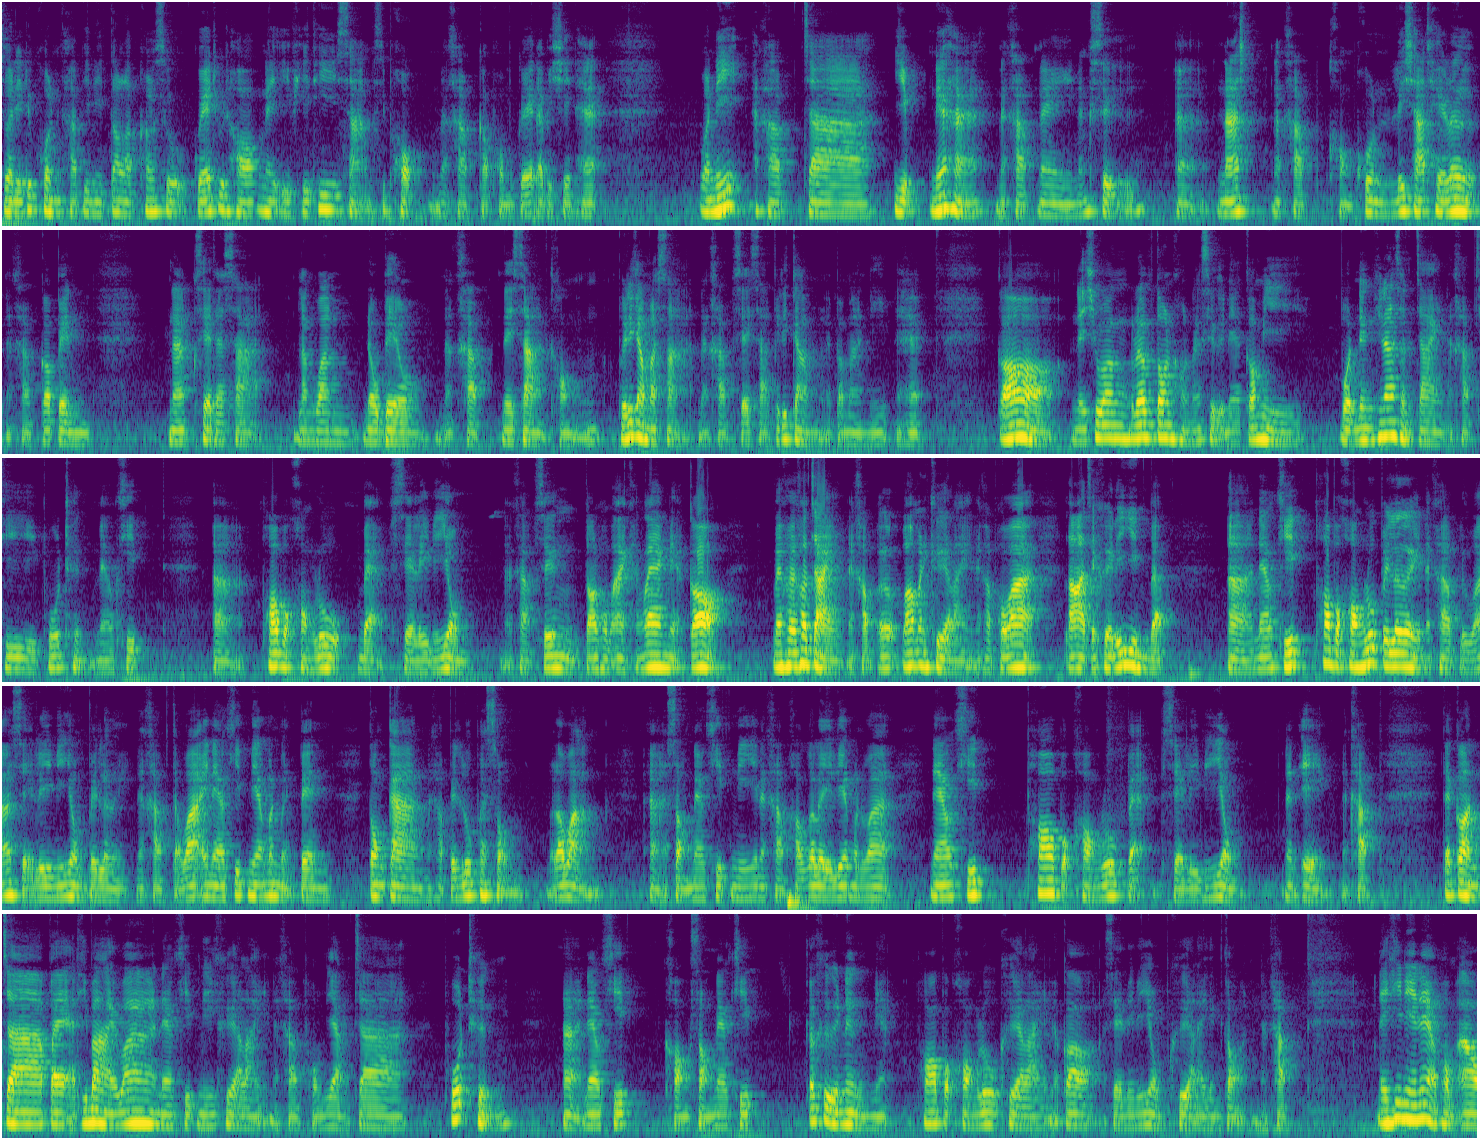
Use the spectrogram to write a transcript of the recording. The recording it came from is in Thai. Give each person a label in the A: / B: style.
A: สวัสดีทุกคนครับ ยินดีต้อนรับเข้าสู่ Great to Talk ใน EP ที่ 36 นะครับ กับผม Great อภิชิตฮะวันนี้นะครับจะหยิบเนื้อหานะครับในหนังสือนัชนะครับของคุณริชาร์ดเทเลอร์นะครับก็เป็นนักเศรษฐศาสตร์ รางวัลโนเบลนะครับในศาสตร์ของพฤติกรรมศาสตร์นะครับเศรษฐศาสตร์พฤติกรรมอะไรประมาณนี้นะฮะก็ในช่วงเริ่มต้นของหนังสือเนี่ยก็มี บทหนึ่งที่น่าสนใจนะครับที่พูดถึงแนวคิดพ่อปกครองลูกแบบเสรีนิยมนะครับ ซึ่งตอนผมอ่านครั้งแรกเนี่ยก็ไม่ค่อยเข้าใจนะครับเออว่ามันคืออะไรนะครับ เพราะว่าเราอาจจะเคยได้ยินแบบแนวคิดพ่อปกครองลูกไปเลยนะครับ หรือว่าเสรีนิยมไปเลยนะครับ แต่ว่าไอแนวคิดเนี้ยมันเหมือนเป็นตรงกลางนะครับเป็นรูปผสมระหว่างอสองแนวคิดนี้นะครับเขาก็เลยเรียกมันว่า แนวคิดพ่อปกครองลูกแบบเสรีนิยม นั่นเองนะครับ แต่ก่อนจะไปอธิบายว่าแนวคิดนี้คืออะไรนะครับ ผมอยากจะพูดถึงแนวคิดของ 2 แนวคิดก็คือ1เนี่ยพ่อปกครองลูกคืออะไร แล้วก็เสรีนิยมคืออะไรกันก่อนนะครับ ในที่นี้เนี่ยผมเอา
